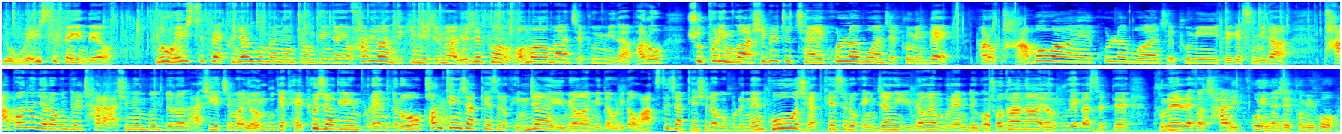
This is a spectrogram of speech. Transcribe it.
이 웨이스트백인데요 요 웨이스트백 그냥 보면은 좀 굉장히 화려한 느낌이지만 이 제품 어마어마한 제품입니다. 바로 슈프림과 11주 차에 콜라보한 제품인데 바로 바버와의 콜라보한 제품이 되겠습니다. 바버는 여러분들 잘 아시는 분들은 아시겠지만 영국의 대표적인 브랜드로 헌팅 자켓으로 굉장히 유명합니다. 우리가 왁스 자켓이라고 부르는 그 자켓으로 굉장히 유명한 브랜드고 저도 하나 영국에 갔을 때 구매를 해서 잘 입고 있는 제품이고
